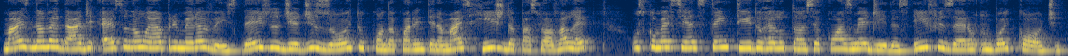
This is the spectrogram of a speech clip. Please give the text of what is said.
Mas, na verdade, essa não é a primeira vez. Desde o dia 18, quando a quarentena mais rígida passou a valer, os comerciantes têm tido relutância com as medidas e fizeram um boicote.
